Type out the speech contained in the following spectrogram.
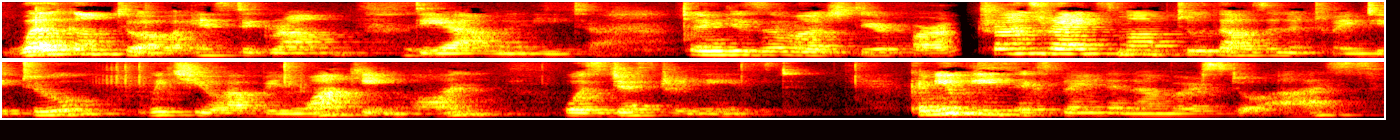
Welcome to our Instagram, dear Amanita. Thank you so much, dear Farah. Trans Rights Map 2022, which you have been working on, was just released. Can you please explain the numbers to us?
